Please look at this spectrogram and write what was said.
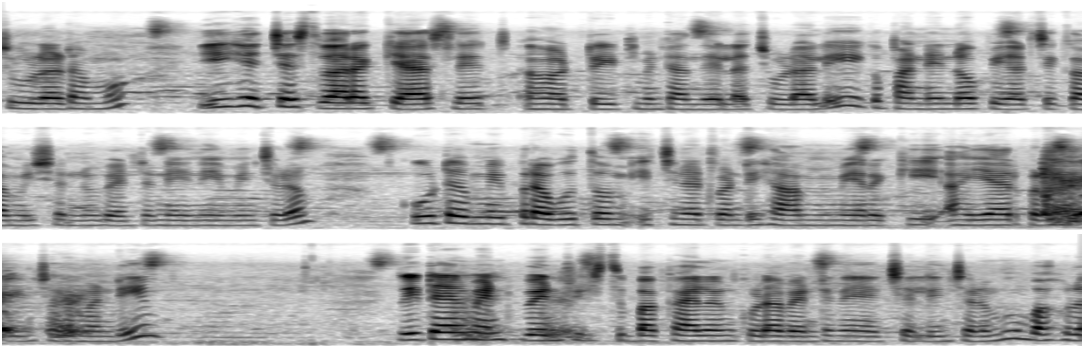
చూడడము. ఈహెచ్ఎస్ ద్వారా క్యాష్లెస్ ట్రీట్మెంట్ అందేలా చూడాలి. ఇక పన్నెండవ పిఆర్సీ కమిషన్ను వెంటనే నియమించడం. కూటమి ప్రభుత్వం ఇచ్చినటువంటి హామీ మేరకి ఐఆర్ ప్రకటించడం అండి. రిటైర్మెంట్ బెనిఫిట్స్ బకాయిలను కూడా వెంటనే చెల్లించడము బహుళ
